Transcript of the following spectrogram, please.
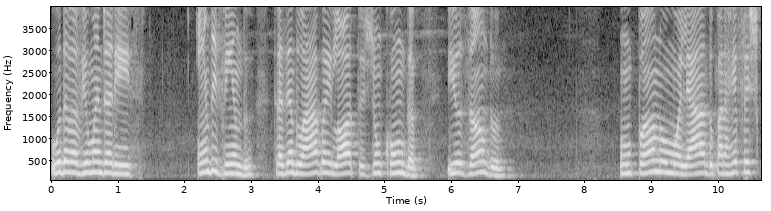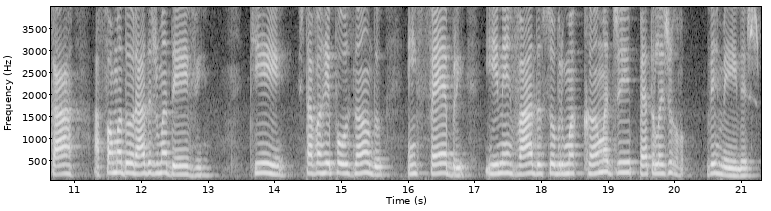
Uddhava viu manjaris indo e vindo, trazendo água e lótus de um kunda e usando um pano molhado para refrescar a forma dourada de uma Devi, que estava repousando em febre e enervada sobre uma cama de pétalas de vermelhas.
